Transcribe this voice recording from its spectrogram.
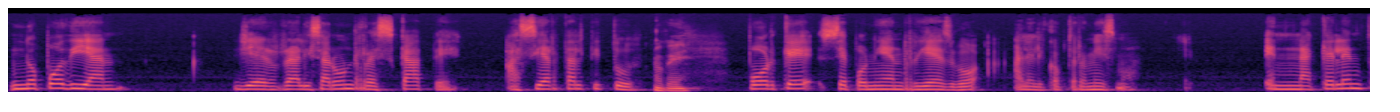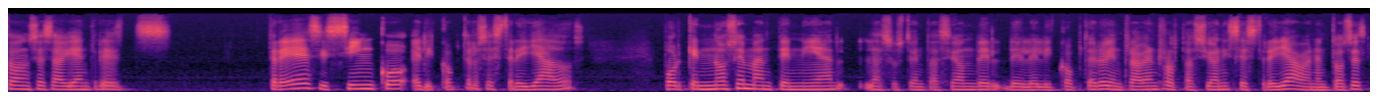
no podían realizar un rescate a cierta altitud porque se ponía en riesgo al helicóptero mismo. En aquel entonces había entre tres y cinco helicópteros estrellados porque no se mantenía la sustentación del, del helicóptero y entraba en rotación y se estrellaban. Entonces,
